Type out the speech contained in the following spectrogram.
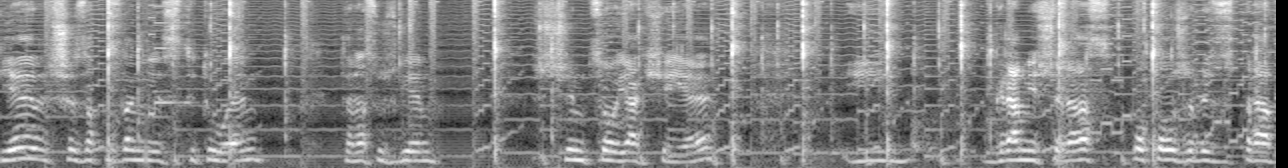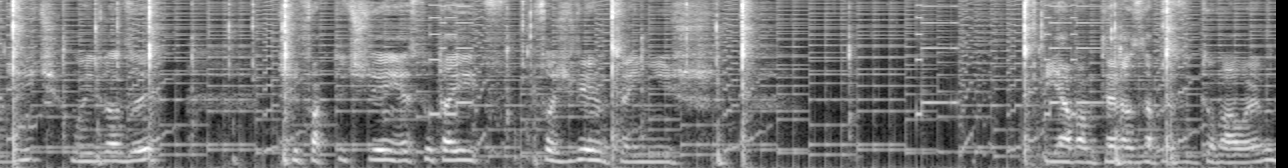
pierwsze zapoznanie z tytułem. Teraz już wiem z czym, co, jak się je. I gram jeszcze raz po to, żeby sprawdzić, moi drodzy, czy faktycznie jest tutaj coś więcej niż ja wam teraz zaprezentowałem.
